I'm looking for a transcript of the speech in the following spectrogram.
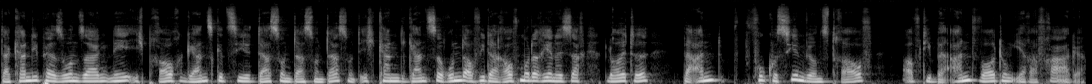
da kann die Person sagen, nee, ich brauche ganz gezielt das und das und das und ich kann die ganze Runde auch wieder raufmoderieren, dass ich sage, Leute, fokussieren wir uns drauf auf die Beantwortung ihrer Frage.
